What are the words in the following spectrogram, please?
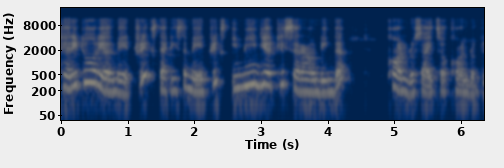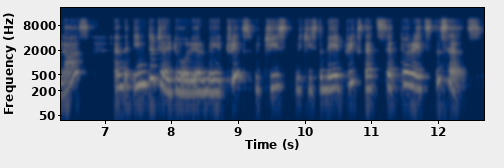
territorial matrix, that is the matrix immediately surrounding the chondrocytes or chondroblasts, and the interterritorial matrix, which is, which is the matrix that separates the cells.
